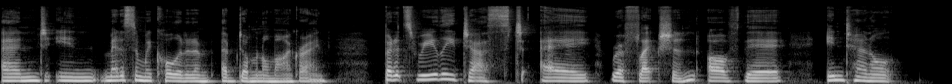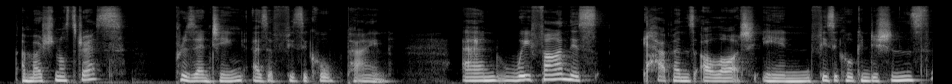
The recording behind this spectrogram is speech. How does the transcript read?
And in medicine, we call it an abdominal migraine. But it's really just a reflection of their internal emotional stress presenting as a physical pain. And we find this happens a lot in physical conditions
